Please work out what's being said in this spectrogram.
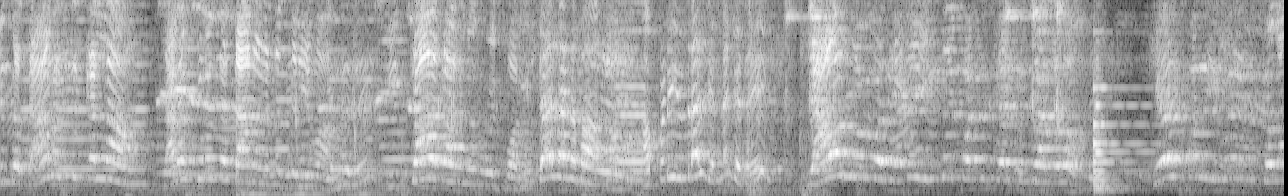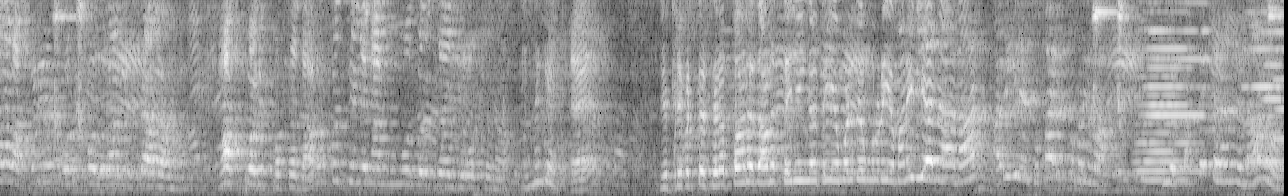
இந்த தானத்துக்கெல்லாம் தலைச்சிறந்த தானம் என்ன தெரியுமா? என்னது? இச்சா தானம் என்று வைப்பார்கள். இதானமா அப்படி என்றால் என்னங்குது? யார் ஒருவர் எதை இச்சைப்பட்டு கேட்கின்றார்களோ கேட்பது இல்லை என்று சொல்லாமல் அப்படியே கொடுப்பதுதான் இச்சாதானம். அப்படிப்பட்ட தானத்தை செய்ய நான் முன் வந்திருக்கிறேன் என்னங்க? இப்படிப்பட்ட சிறப்பான தானத்தை நீங்கள் செய்யும் பொழுது உங்களுடைய மனைவியான நான் அருகிலே சும்மா இருக்க முடியுமா? உங்கள் பக்கத்தில் இருந்து நானும்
